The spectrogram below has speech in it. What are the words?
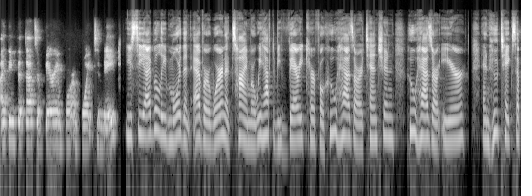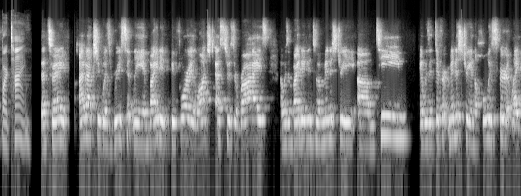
I think that that's a very important point to make. You see, I believe more than ever, we're in a time where we have to be very careful who has our attention, who has our ear, and who takes up our time. That's right. I've actually was recently invited before I launched Esther's Arise. I was invited into a ministry um, team it was a different ministry and the holy spirit like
